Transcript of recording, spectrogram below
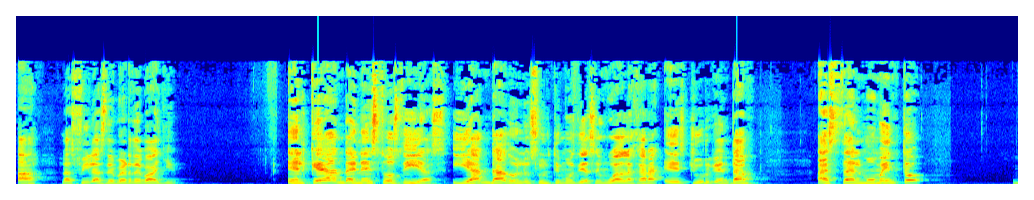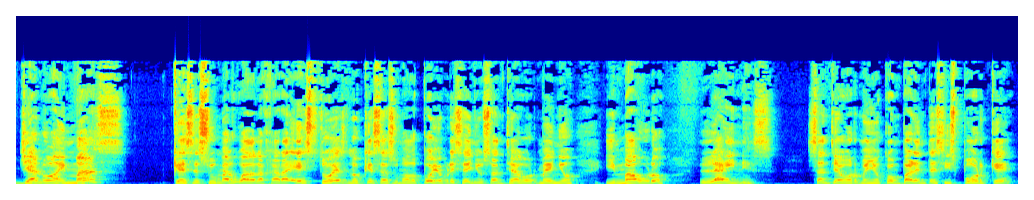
a las filas de Verde Valle. El que anda en estos días y ha andado en los últimos días en Guadalajara es Jürgen Damm. Hasta el momento ya no hay más que se suma al Guadalajara. Esto es lo que se ha sumado. Pollo Briseño, Santiago Ormeño y Mauro Laines. Santiago Ormeño con paréntesis porque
